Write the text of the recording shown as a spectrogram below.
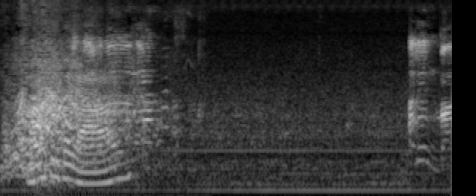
Malaki ba yan? Alin ba?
